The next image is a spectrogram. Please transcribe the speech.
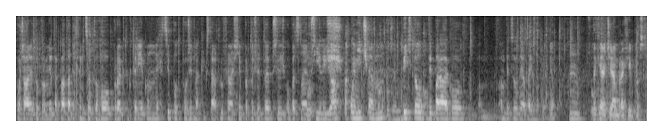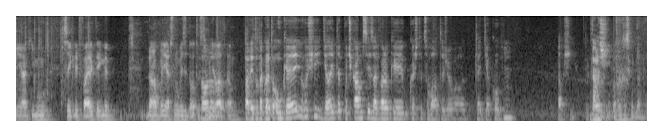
pořád je to pro mě taková ta definice toho projektu, který jako nechci podpořit na Kickstarteru finančně, protože to je příliš obecné, No, příliš o ničem, byť to vypadá jako ambiciozně a zajímavě. Jo. Hmm. Taky radši dám prachy prostě nějakému Sacred Fire, který mi dá úplně jasnou vizi toho, co chci No, no, udělat. no. A Tady je to takové to OK, hoši, dělejte, počkám si za dva roky, ukažte, co máte, že jo, ale teď jako hm, další. tak Další. Potom se shodneme. No.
